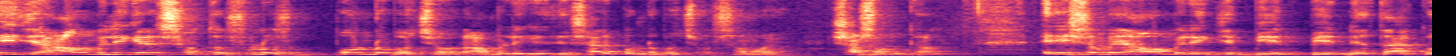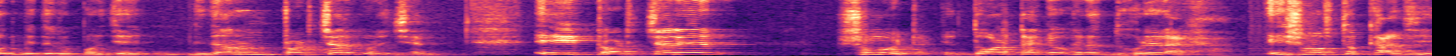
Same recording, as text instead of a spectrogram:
এই যে আওয়ামী লীগের শত ষোলো পনেরো বছর, আওয়ামী লীগের যে সাড়ে পনেরো বছর সময়, শাসনকাল, এই সময় আওয়ামী লীগ যে বিএনপি নেতা কর্মীদের উপর যে নিদারুণ টর্চার করেছেন, এই টর্চারের সময়টাকে, দলটাকে ওখানে ধরে রাখা, এই সমস্ত কাজে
